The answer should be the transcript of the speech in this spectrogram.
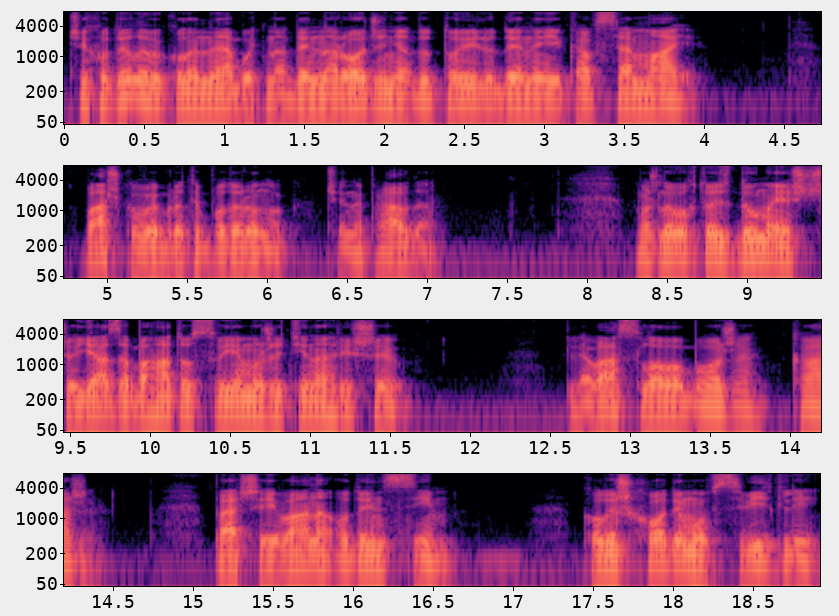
Чи ходили ви коли-небудь на день народження до тої людини, яка все має? Важко вибрати подарунок, чи не правда? Можливо, хтось думає, що я забагато в своєму житті нагрішив. Для вас Слово Боже каже 1 Івана 1,7 Коли ж ходимо в світлі,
